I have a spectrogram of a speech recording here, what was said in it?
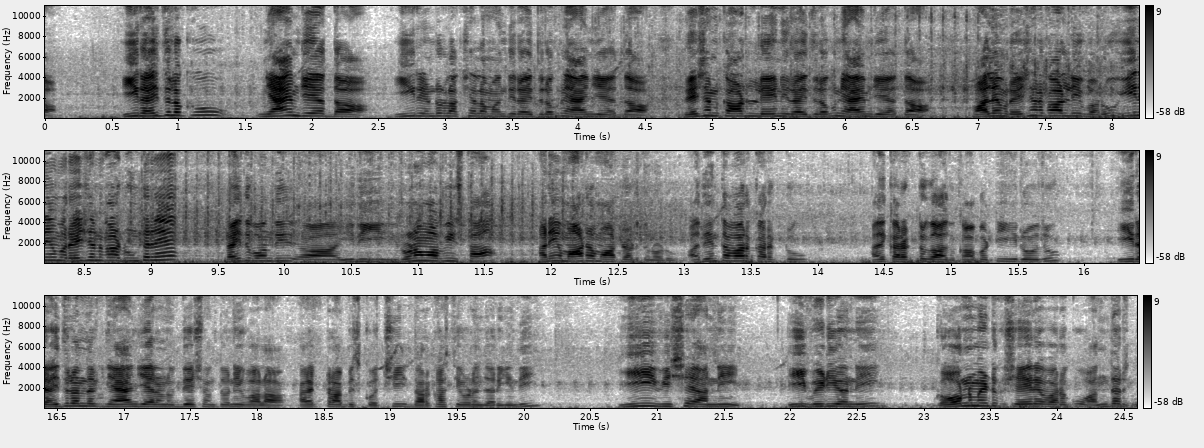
ఈ రైతులకు న్యాయం చేయొద్దా? ఈ రెండు లక్షల మంది రైతులకు న్యాయం చేయొద్దా? రేషన్ కార్డు లేని రైతులకు న్యాయం చేయొద్దా? వాళ్ళేమో రేషన్ కార్డులు ఇవ్వరు. ఈయనేమో రేషన్ కార్డు ఉంటేనే రైతు బంధు ఇది రుణమాఫీ ఇస్తా అనే మాట మాట్లాడుతున్నాడు. అది ఎంతవరకు కరెక్టు? అది కరెక్ట్ కాదు. కాబట్టి ఈరోజు ఈ రైతులందరికీ న్యాయం చేయాలనే ఉద్దేశంతో వాళ్ళ కలెక్టర్ ఆఫీస్కి వచ్చి దరఖాస్తు ఇవ్వడం జరిగింది. ఈ విషయాన్ని ఈ వీడియోని గవర్నమెంట్కి చేరే వరకు అందరు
